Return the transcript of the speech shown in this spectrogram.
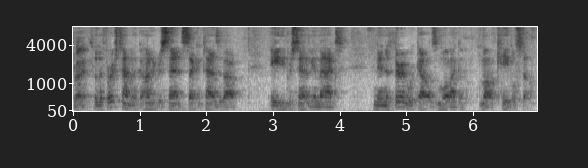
right. So the first time is like 100%, second time is about 80% of your max. And then the third workout is more like a more cable stuff,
